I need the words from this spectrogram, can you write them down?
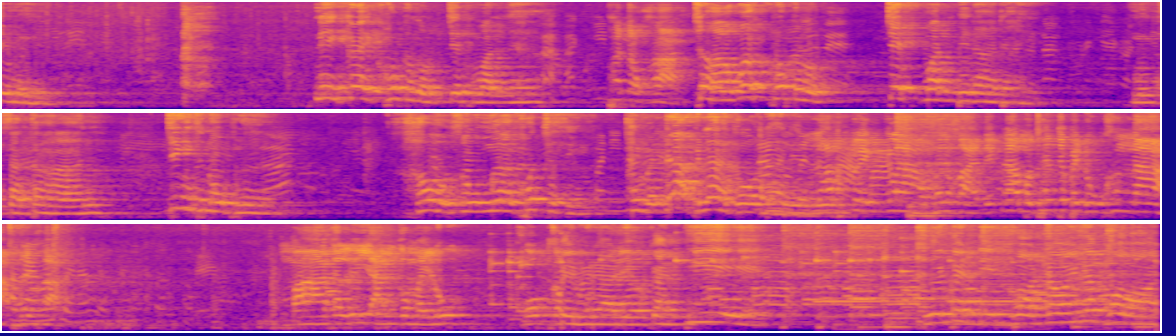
ไอ้มึงนี่ใกล้ครบกำหนดเจ็ดวันแล้วพระเจ้าค่ะจะหากว่าครบกำหนดเจ็ดวันเวลาใด มึงสั่งทหารยิงธนูเพลิงเข้าสู่เมืองโคชสิงห์ให้มันราบเป็นหน้ากองได้เลยรับเป็นกล้าวพระเจ้าค่ะเด็กหน้าบอกฉันจะไปดูข้างหน้าพระเจ้าค่ะมากันหรือยังก็ไม่รู้ครบกับเป็นเวลาเดียวกันที่พื้นแผ่นดินขอนน้อยนคร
